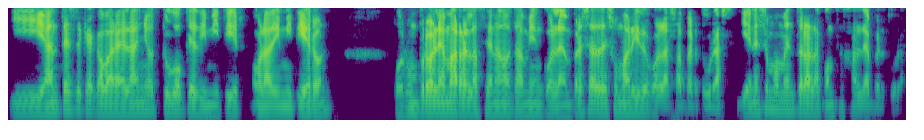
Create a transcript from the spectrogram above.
y antes de que acabara el año tuvo que dimitir, o la dimitieron, por un problema relacionado también con la empresa de su marido con las aperturas. Y en ese momento era la concejal de apertura.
